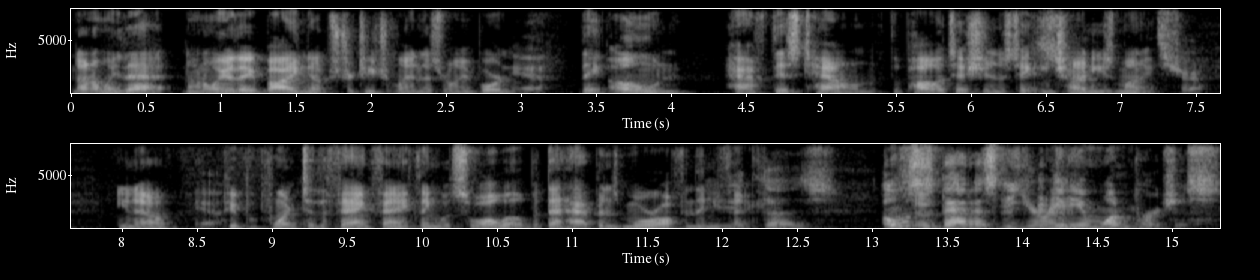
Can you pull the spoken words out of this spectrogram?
not only that, not only are they buying up strategic land that's really important, Yeah. they own half this town. The politicians taking. Chinese money. That's true. You know, Yeah. people point to the Fang Fang thing with Swalwell, but that happens more often than you It think. It does. Almost So- as bad as the uranium one purchase,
